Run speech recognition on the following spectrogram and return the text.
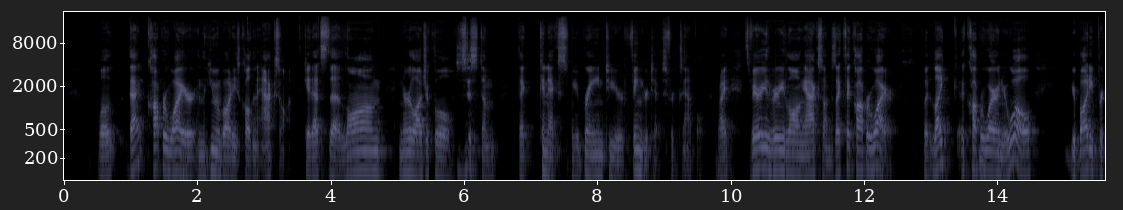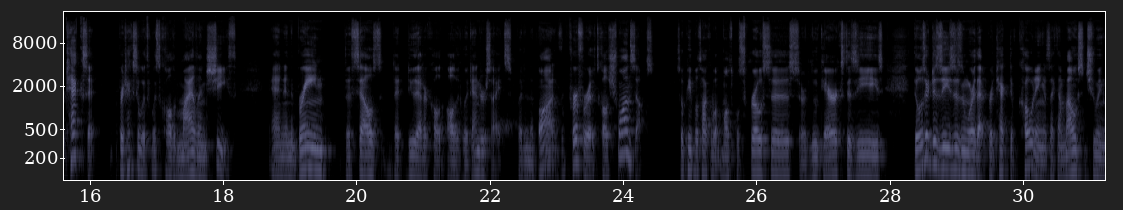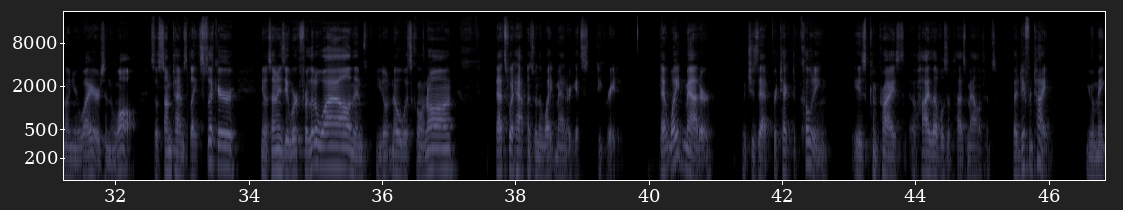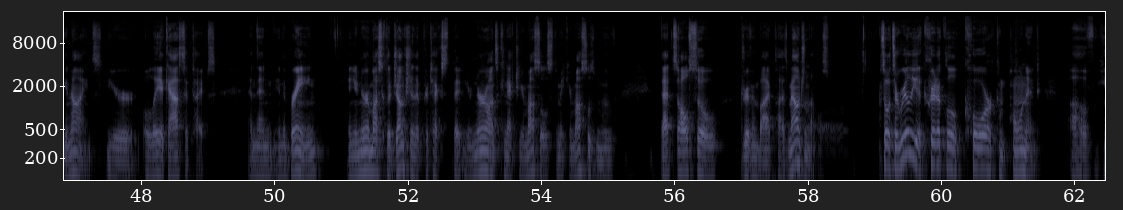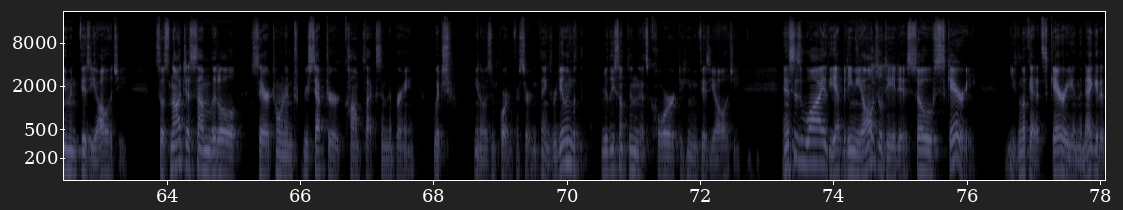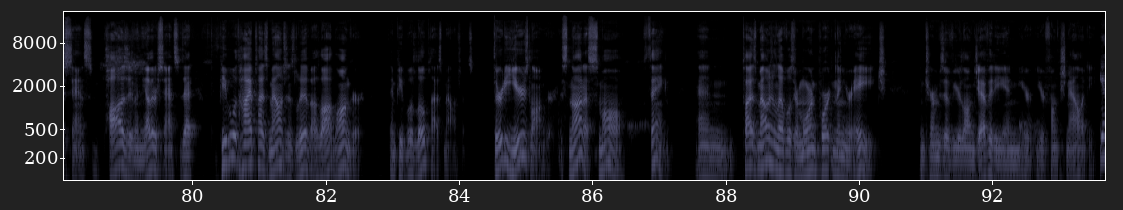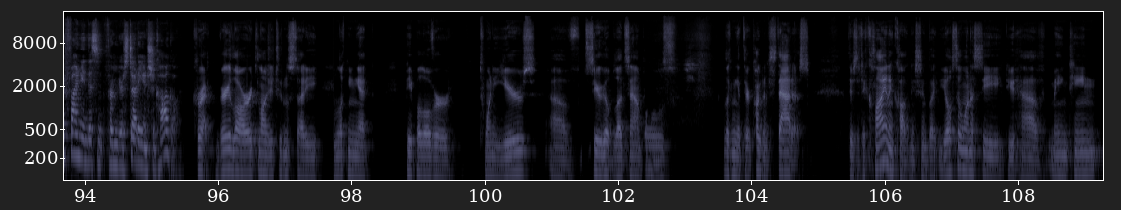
Well, that copper wire in the human body is called an axon. Okay, that's the long neurological mm-hmm. system that connects your brain to your fingertips, for example, right? It's very, very long axon. It's like the copper wire. But like a copper wire in your wall, your body protects it, protects it with what's called a myelin sheath. And in the brain, the cells that do that are called oligodendrocytes. But in the body, periphery, it's called Schwann cells. So people talk about multiple sclerosis or Lou Gehrig's disease. Those are diseases in where that protective coating is like a mouse chewing on your wires in the wall. So sometimes lights flicker. You know, sometimes they work for a little while and then you don't know what's going on. That's what happens when the white matter gets degraded. That white matter, which is that protective coating, is comprised of high levels of plasmalogens, but a different type your omega 9s, your oleic acid types. And then in the brain, and your neuromuscular junction that protects that your neurons connect to your muscles to make your muscles move, that's also driven by plasmalogen levels. So it's a really a critical core component of human physiology. So it's not just some little serotonin receptor complex in the brain, which you know is important for certain things. We're dealing with really something that's core to human physiology. And this is why the epidemiological data is so scary you can look at it scary in the negative sense, positive in the other sense, that people with high plasmalogens live a lot longer than people with low plasmalogens. 30 years longer. It's not a small thing. And plasmalogen levels are more important than your age in terms of your longevity and your, your functionality. You're finding this from your study in Chicago. Correct. Very large longitudinal study looking at people over 20 years of serial blood samples, looking at their cognitive status there's a decline in cognition, but you also want to see do you have maintain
